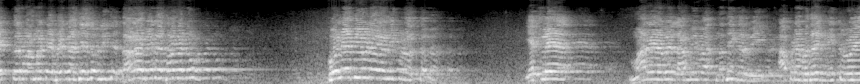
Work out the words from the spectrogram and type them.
એક કરવા માટે ભેગા થયા છો, નીચે ધારા ભેગા થવાનું. કોને બીવડાવવા નીકળો તમે? એટલે મારે હવે લાંબી વાત નથી કરવી. આપણે બધા મિત્રોએ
